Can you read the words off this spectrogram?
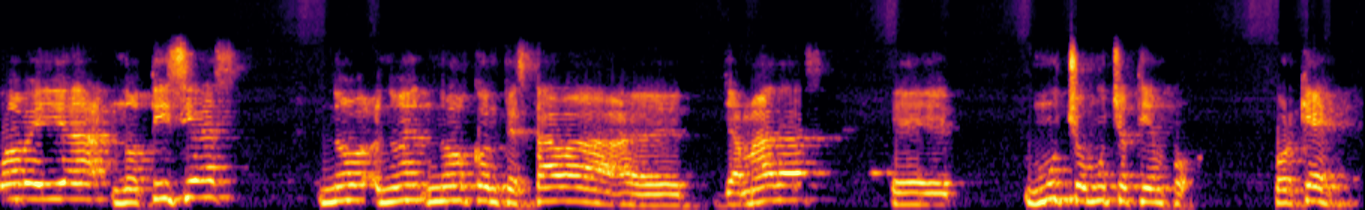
no veía noticias no, no, contestaba eh, llamadas eh, mucho, mucho tiempo. ¿Por qué?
